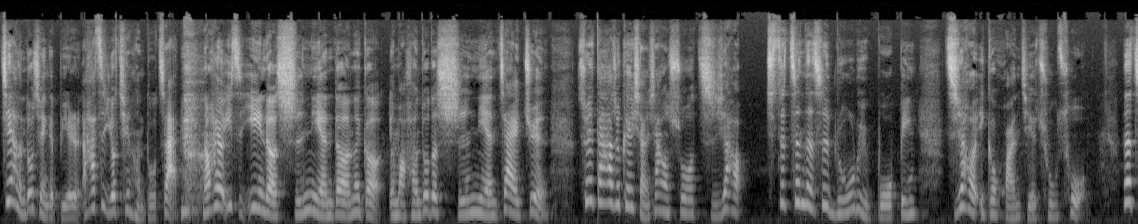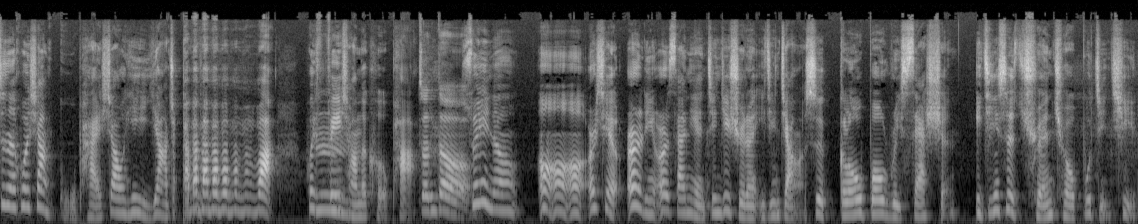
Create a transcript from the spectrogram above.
借很多钱给别人，他自己又欠很多债，然后还有一直印了十年的那个有没有很多的十年债券？所以大家就可以想象说，只要这真的是如履薄冰，只要有一个环节出错，那真的会像骨牌效应一样，就啪啪啪啪啪啪啪啪。会非常的可怕，嗯、真的。所以呢，嗯嗯嗯，而且二零二三年经济学人已经讲了是 global recession，已经是全球不景气。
